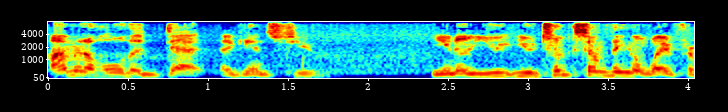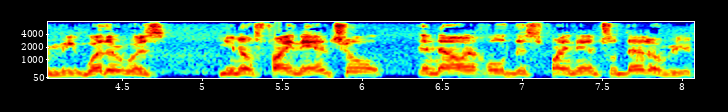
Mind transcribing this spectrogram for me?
I'm going to hold a debt against you. You know, you you took something away from me, whether it was, you know, financial, and now I hold this financial debt over you.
